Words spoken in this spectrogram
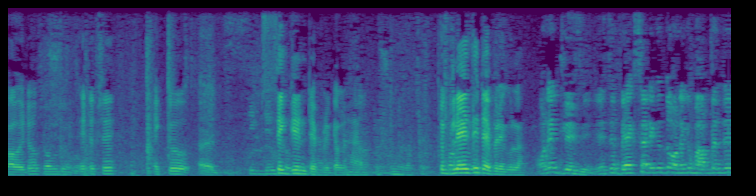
ওয়াও এটাও এটা হচ্ছে একটু type এর colour, হ্যাঁ। সুন্দর আছে গ্লেজি টাইপের এগুলা। অনেক গ্লেজি এই যে ব্যাক সাইডে কিন্তু অনেকে ভাববেন যে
